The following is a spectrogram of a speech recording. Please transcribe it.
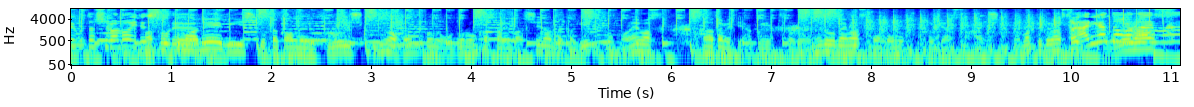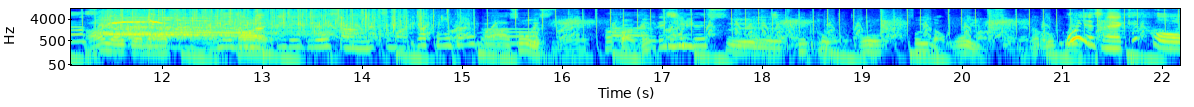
え私知らないであすそれ。そこまで美意識を高めるプロ意識には本当に驚かされますしなんだか元気をもらえます。改めて100エピソードおめでとうございます。今後もポッドキャスト配信頑張ってください。ありがとうございます。はいありがとうございます。はいねじまきレディオさんいつもありがとうございます。ああそうですね。なんかはいネットフリックス結構おそういうのは多いんですよね。なんか僕多いですね。結構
